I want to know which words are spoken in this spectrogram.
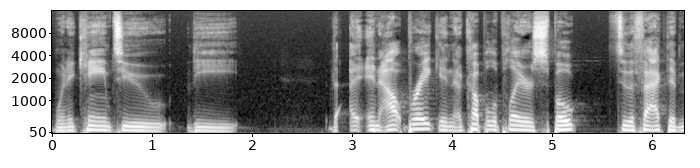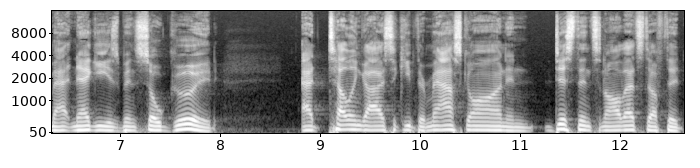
when it came to the, the an outbreak, and a couple of players spoke to the fact that Matt Nagy has been so good at telling guys to keep their mask on and distance and all that stuff that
